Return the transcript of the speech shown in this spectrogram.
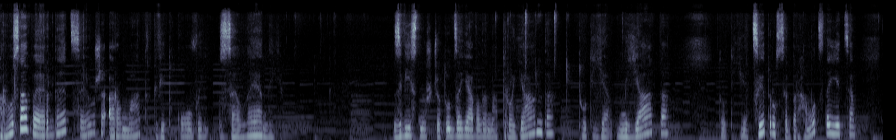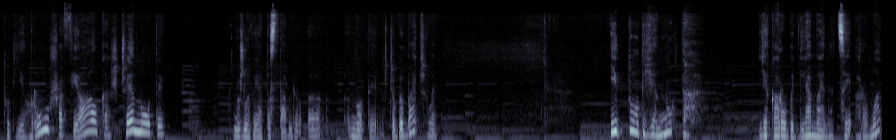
Роза Верде це вже аромат квітковий зелений. Звісно, що тут заявлена троянда, тут є м'ята, тут є цитруси, бергамот здається, тут є груша, фіалка, ще ноти. Можливо, я поставлю е, ноти, щоб ви бачили. І тут є нота, яка робить для мене цей аромат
